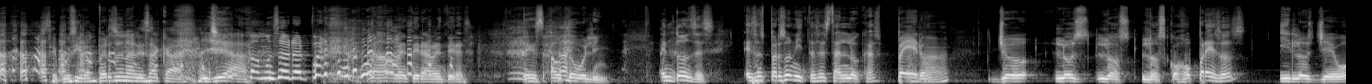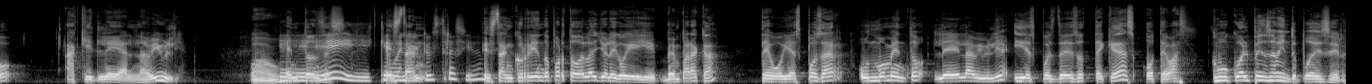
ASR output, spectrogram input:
Se pusieron personales acá. Ya. Vamos a orar por No, mentira, mentiras. Es autobullying. Entonces, esas personitas están locas, pero Ajá. yo los, los, los cojo presos y los llevo a que lean la Biblia. Wow. Entonces, Ey, qué buena están, ilustración. están corriendo por todo lado. Yo le digo, "Oye, ven para acá, te voy a esposar un momento, lee la Biblia y después de eso te quedas o te vas. ¿Cómo cuál pensamiento puede ser?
